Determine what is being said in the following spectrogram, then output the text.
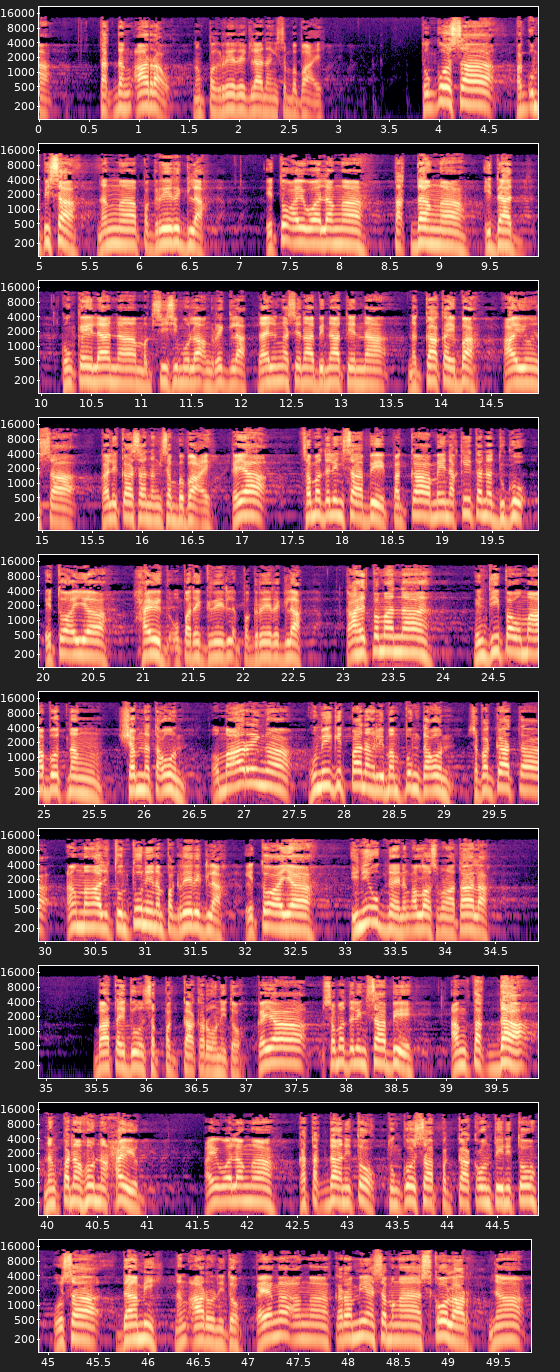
takdang araw ng pagreregla ng isang babae. Tungkol sa pag-umpisa ng uh, pagreregla, ito ay walang uh, takdang uh, edad kung kailan na uh, magsisimula ang regla dahil nga sinabi natin na nagkakaiba ayon sa kalikasan ng isang babae. Kaya sa madaling sabi, pagka may nakita na dugo, ito ay uh, haid o pagre-regla. Kahit pa man na hindi pa umaabot ng siyam na taon o maaaring uh, humigit pa ng limampung taon sapagkat uh, ang mga lituntunin ng pagreregla, ito ay uh, iniugnay ng Allah subhanahu wa ta'ala batay doon sa pagkakaroon nito. Kaya sa madaling sabi, ang takda ng panahon ng hayod ay walang uh, katakda nito tungkol sa pagkakaunti nito o sa dami ng araw nito. Kaya nga ang uh, karamihan sa mga scholar na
